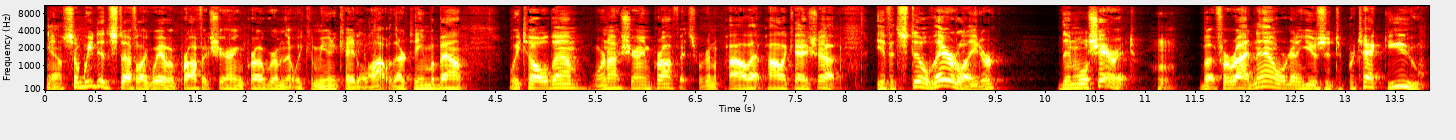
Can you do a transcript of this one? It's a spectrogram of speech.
Yeah, so we did stuff like we have a profit sharing program that we communicate a lot with our team about. We told them we're not sharing profits. We're going to pile that pile of cash up. If it's still there later, then we'll share it. Hmm. But for right now, we're going to use it to protect you,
